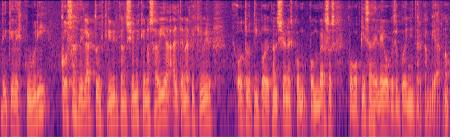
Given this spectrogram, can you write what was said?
de que descubrí cosas del acto de escribir canciones que no sabía al tener que escribir otro tipo de canciones con, con versos como piezas de Lego que se pueden intercambiar, ¿no?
